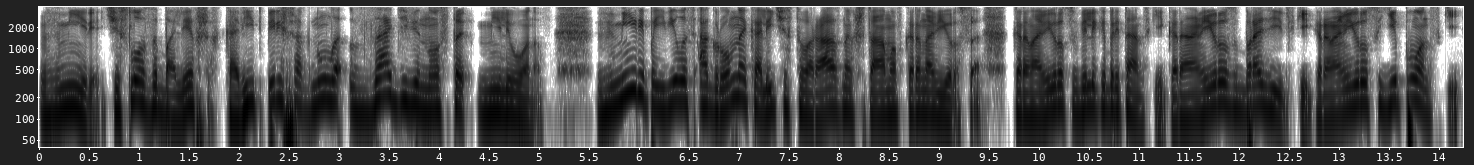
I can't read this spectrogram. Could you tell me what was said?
в мире число заболевших ковид перешагнуло за 90 миллионов. В мире появилось огромное количество разных штаммов коронавируса. Коронавирус великобританский, коронавирус бразильский, коронавирус японский.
